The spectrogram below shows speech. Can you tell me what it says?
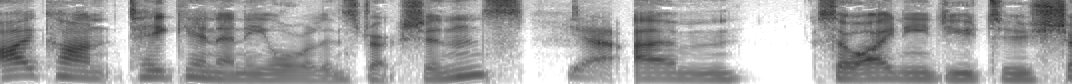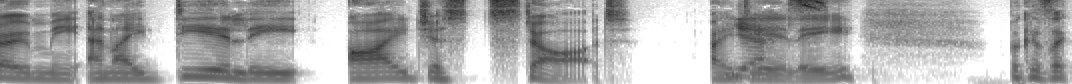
"I can't take in any oral instructions. Yeah. Um, so I need you to show me, and ideally, I just start. Ideally." Because I,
